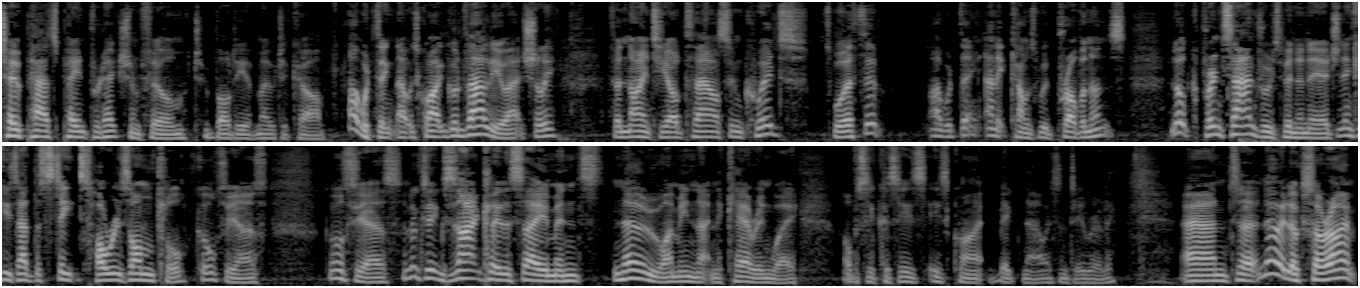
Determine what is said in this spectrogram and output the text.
topaz paint protection film to body of motor car. I would think that was quite good value, actually, for 90 odd thousand quid. It's worth it. I would think. And it comes with provenance. Look, Prince Andrew's been in here. Do you think he's had the seats horizontal? Of course he has. Of course he has. It looks exactly the same. In no, I mean that in a caring way, obviously, because he's he's quite big now, isn't he? Really? And uh, no, it looks all right.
